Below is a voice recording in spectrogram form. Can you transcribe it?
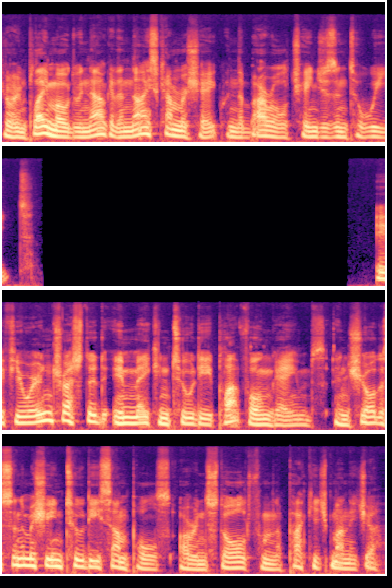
During play mode we now get a nice camera shake when the barrel changes into wheat. If you are interested in making 2D platform games, ensure the Cinemachine 2D samples are installed from the package manager.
